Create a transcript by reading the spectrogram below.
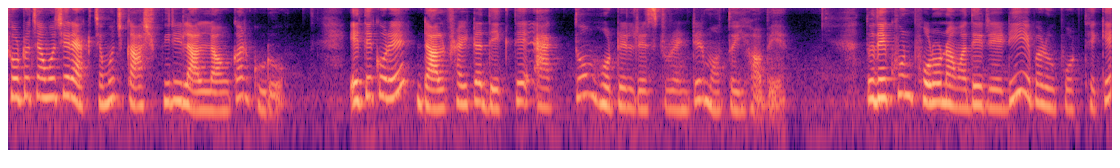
ছোটো চামচের এক চামচ কাশ্মীরি লাল লঙ্কার গুঁড়ো। এতে করে ডাল ফ্রাইটা দেখতে একদম হোটেল রেস্টুরেন্টের মতোই হবে। তো দেখুন ফোড়ন আমাদের রেডি, এবার উপর থেকে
